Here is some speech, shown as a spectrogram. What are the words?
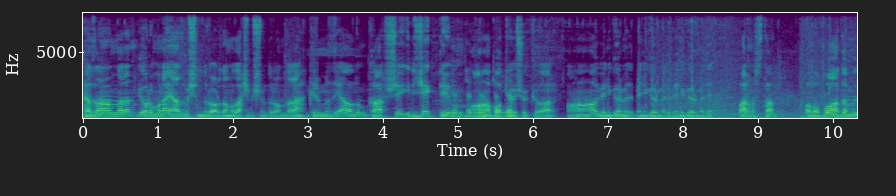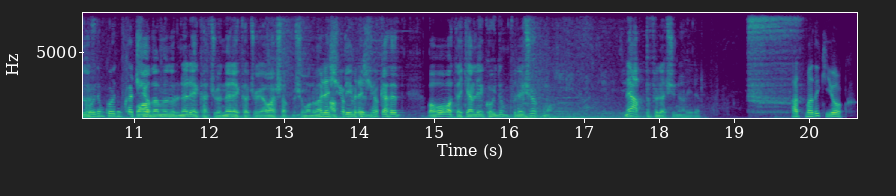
Kazananların yorumuna yazmışımdır. Oradan ulaşmışımdır onlara. Kırmızıyı aldım. Karşıya gidecektim. Gel, gel, Aha gel, batıyor gel. çöküyorlar. Aha, aha beni görmedi. Beni görmedi. Beni görmedi. Var mı stun? Baba bu adam ölür. Koydum koydum Bu kaçıyor. adam ölür. Nereye kaçıyor? Nereye kaçıyor? Yavaşlatmışım onu ben. Flash yok, Atlayabilir. yok. Dikkat et. Baba baba tekerleği koydum. Flash yok mu? Ne yaptı flash'ını? Aynen. Atmadı ki yok.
